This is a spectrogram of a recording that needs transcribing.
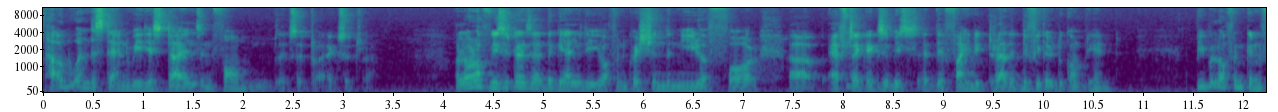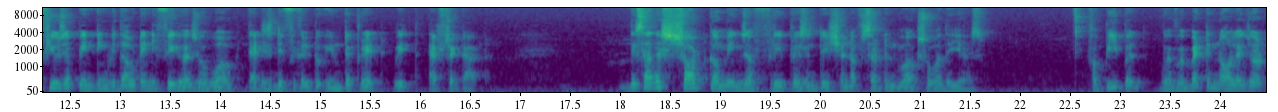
How to understand various styles and forms, etc. etc. A lot of visitors at the gallery often question the need of for uh, abstract exhibits as they find it rather difficult to comprehend. People often confuse a painting without any figures or work that is difficult to interpret with abstract art. These are the shortcomings of representation of certain works over the years. For people who have a better knowledge or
